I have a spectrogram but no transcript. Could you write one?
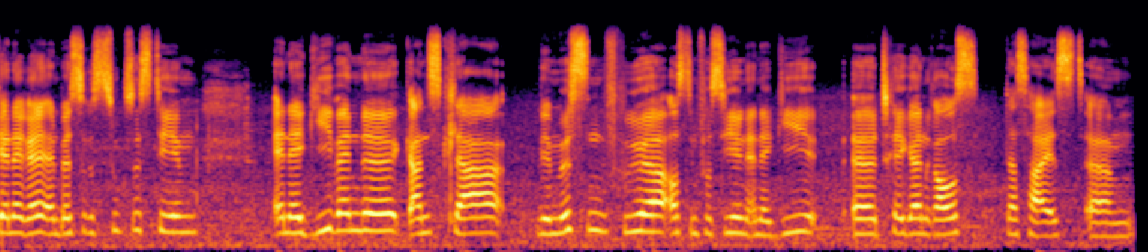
generell ein besseres Zugsystem. Energiewende, ganz klar, wir müssen früher aus den fossilen Energieträgern raus. Das heißt, ähm,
